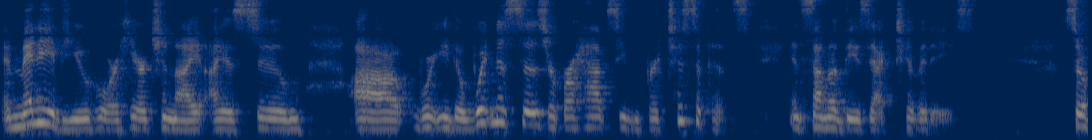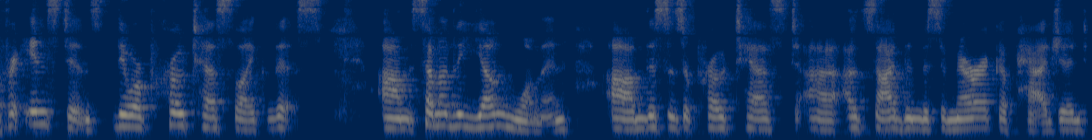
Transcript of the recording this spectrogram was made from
And many of you who are here tonight, I assume, uh, were either witnesses or perhaps even participants in some of these activities. So, for instance, there were protests like this. Um, some of the young women, um, this is a protest uh, outside the Miss America pageant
